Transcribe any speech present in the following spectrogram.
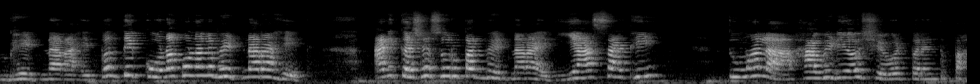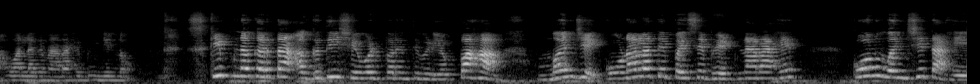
भेटणार आहेत. पण ते कोणाकोणाला भेटणार आहेत? आणि कशा स्वरूपात भेटणार आहेत? यासाठी तुम्हाला हा व्हिडिओ शेवटपर्यंत पाहावा लागणार आहे बहिणींनो. स्किप न करता अगदी शेवटपर्यंत व्हिडिओ पहा. म्हणजे कोणाला ते पैसे भेटणार आहेत? कोण वंचित आहे?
